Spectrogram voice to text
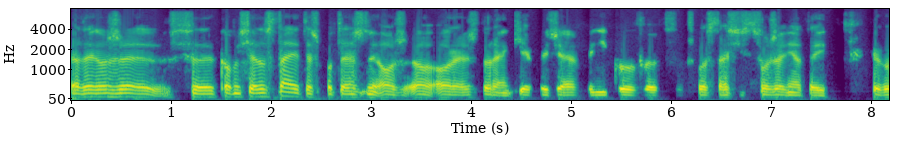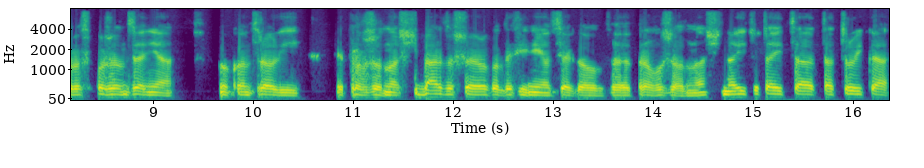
dlatego że komisja dostaje też potężny oręż do ręki, jak powiedziałem, w wyniku w, w postaci stworzenia tej, tego rozporządzenia o kontroli praworządności, bardzo szeroko definiującego praworządność. No i tutaj ta, ta trójka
